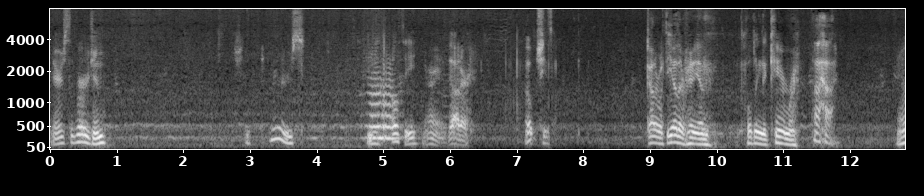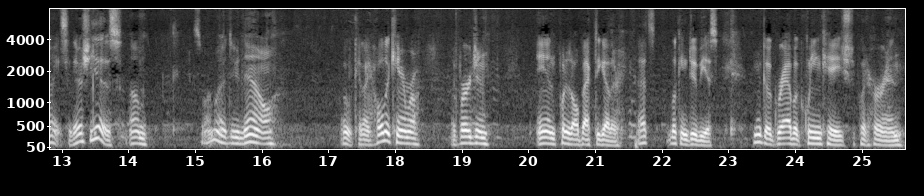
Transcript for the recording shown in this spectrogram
There's the virgin. She appears healthy. Alright, got her. Oh, she's got her with the other hand, holding the camera. Haha. Alright, so there she is. Um, so what I'm going to do now Oh, can I hold a camera, a virgin, and put it all back together? That's looking dubious. I'm going to go grab a queen cage to put her in,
